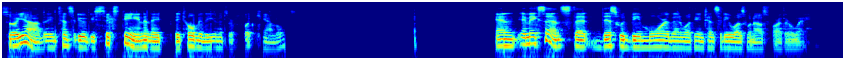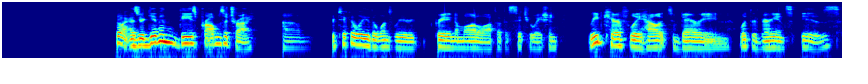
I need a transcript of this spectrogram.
So yeah, the intensity would be 16, and they, they told me the units are foot candles. And it makes sense that this would be more than what the intensity was when I was farther away. So as you're given these problems a try, um, particularly the ones where you're creating a model off of a situation, read carefully how it's varying, what the variance is,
